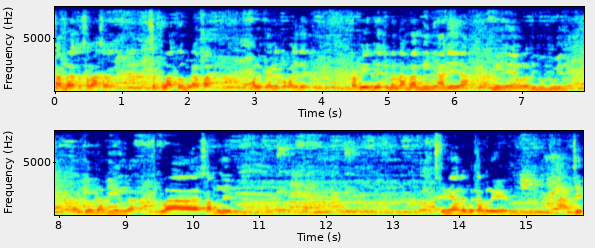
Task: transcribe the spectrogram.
tambah terserah se- sekuat lo berapa kalau you can eat pokoknya deh tapi dia cuma tambah mie-nya aja ya mie-nya yang udah dibumbuin gitu dagingnya enggak gua sambelin ini yang udah gue sambelin icip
